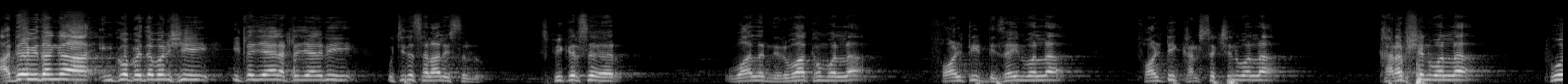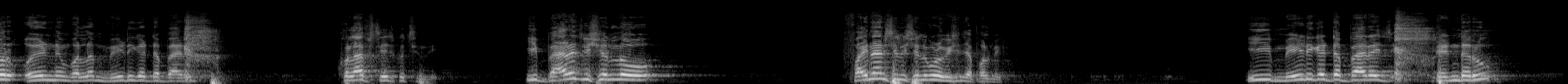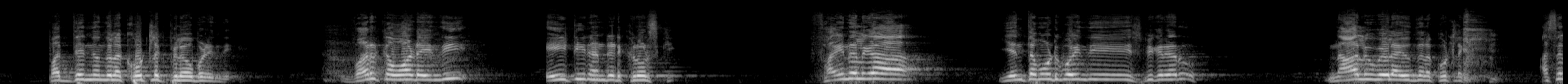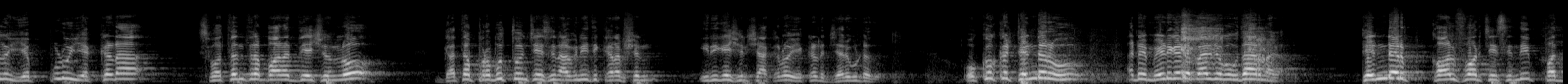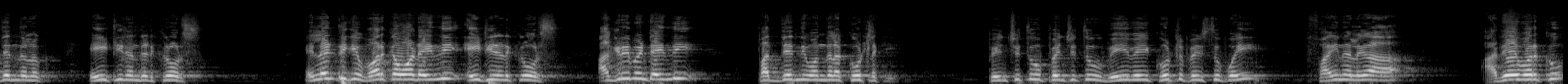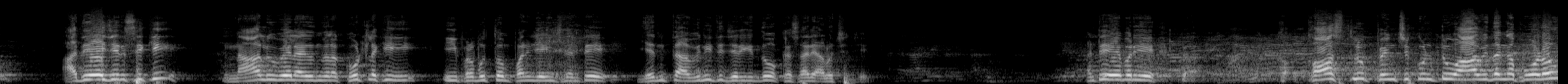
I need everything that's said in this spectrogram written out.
అదే విధంగా ఇంకో పెద్ద మనిషి ఇట్లా చేయాలి అట్లా చేయాలని ఉచిత సలహాలు ఇస్తుండ్రు స్పీకర్ సార్ వాళ్ళ నిర్వాహకం వల్ల ఫాల్టీ డిజైన్ వల్ల ఫాల్టీ కన్స్ట్రక్షన్ వల్ల కరప్షన్ వల్ల పూర్ ఓఎండ్ఎం వల్ల మేడిగడ్డ బ్యారేజ్ కొలాబ్ స్టేజ్కి వచ్చింది ఈ బ్యారేజ్ విషయంలో ఫైనాన్షియల్ విషయంలో కూడా విషయం చెప్పాలి మీకు. ఈ మేడిగడ్డ బ్యారేజ్ టెండరు పద్దెనిమిది వందల కోట్లకు పిలువబడింది. వర్క్ అవార్డ్ అయింది ఎయిటీన్ హండ్రెడ్ క్రోర్స్కి. ఫైనల్గా ఎంత అమౌంట్ పోయింది స్పీకర్ గారు? నాలుగు వేల ఐదు వందల కోట్లకి. అసలు ఎప్పుడు ఎక్కడ స్వతంత్ర భారతదేశంలో గత ప్రభుత్వం చేసిన అవినీతి కరప్షన్ ఇరిగేషన్ శాఖలో ఎక్కడ జరుగుండదు. ఒక్కొక్క టెండరు అంటే మేడిగడ్డ బ్యారేజ్ ఒక ఉదాహరణగా టెండర్ కాల్ ఫార్ చేసింది పద్దెనిమిది వందల ఎయిటీన్ హండ్రెడ్ క్రోర్స్. ఎల్ఎన్టీకి వర్క్ అవార్డ్ అయింది ఎయిటీన్ హండ్రెడ్ క్రోర్స్. అగ్రిమెంట్ అయింది పద్దెనిమిది వందల కోట్లకి. పెంచుతూ పెంచుతూ వెయ్యి వెయ్యి కోట్లు పెంచుతూ పోయి ఫైనల్గా అదే వరకు అదే ఏజెన్సీకి నాలుగు వేల ఐదు వందల కోట్లకి ఈ ప్రభుత్వం పని చేయించిందంటే ఎంత అవినీతి జరిగిందో ఒక్కసారి ఆలోచన చేయండి. అంటే మరి కాస్ట్లు పెంచుకుంటూ ఆ విధంగా పోవడం?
